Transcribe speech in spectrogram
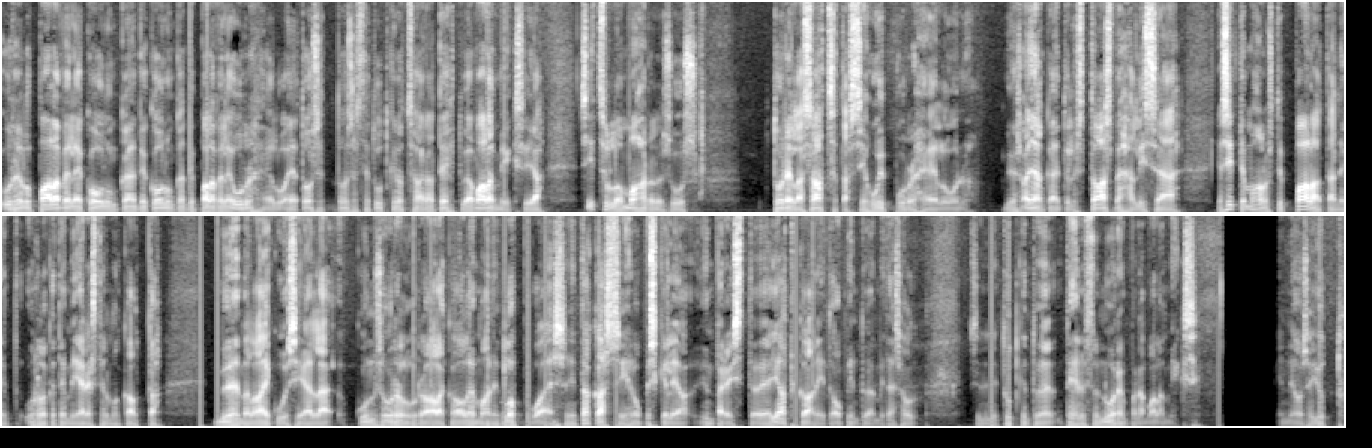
urheilu palvelee koulunkäynti ja koulunkäynti palvelee urheilua ja toisesta tutkinnot saadaan tehtyä valmiiksi. Ja sitten sulla on mahdollisuus todella satsata siihen huippurheiluun myös ajankäytöllisesti taas vähän lisää. Ja sitten mahdollisesti palata niin urheilukatemiajärjestelmän kautta myöhemmällä aikuisiellä, kun se urheiluura alkaa olemaan niin loppuvaiheessa, niin takaisin siihen opiskelijaympäristöön ja jatkaa niitä opintoja, mitä se on sinne tutkintoja tehnyt sen nuorempana valmiiksi. Ennen on se juttu.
